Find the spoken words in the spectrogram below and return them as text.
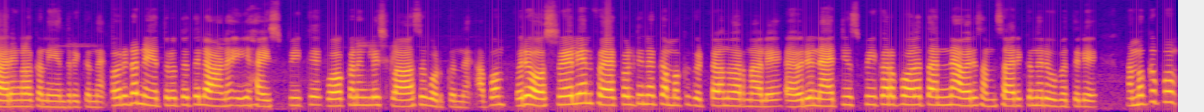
കാര്യങ്ങളൊക്കെ നിയന്ത്രിക്കുന്നത് അവരുടെ നേതൃത്വത്തിലാണ് ഈ high speak spoken English class കൊടുക്കുന്നത് അപ്പം ഒരു ഓസ്ട്രേലിയൻ ഫാക്കൽറ്റിനൊക്കെ നമുക്ക് കിട്ടാന്ന് പറഞ്ഞാൽ ഒരു നാറ്റീവ് സ്പീക്കർ പോലെ തന്നെ അവർ സംസാരിക്കുന്ന രൂപത്തിൽ നമുക്കിപ്പം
